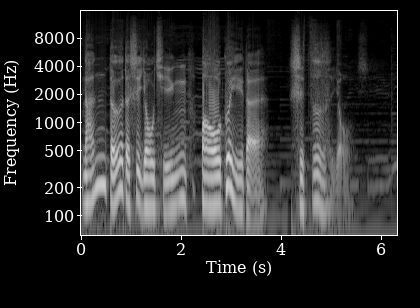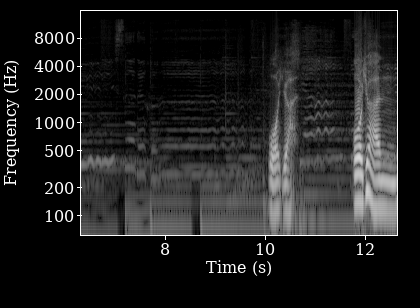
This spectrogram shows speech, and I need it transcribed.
难得的是友情，宝贵的是自由。我愿，我愿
